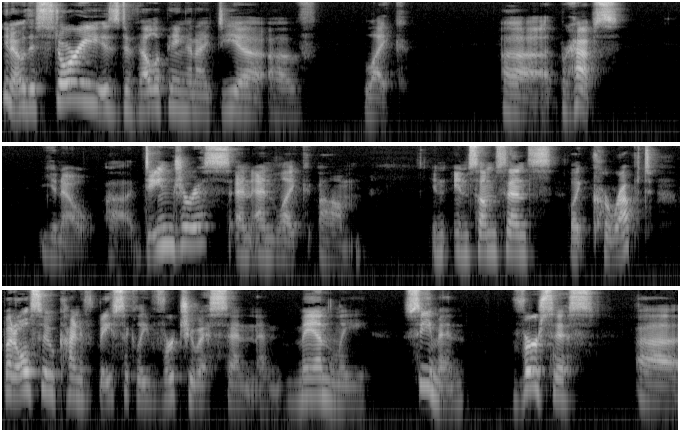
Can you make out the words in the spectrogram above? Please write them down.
you know, this story is developing an idea of like, uh, perhaps, you know, uh, dangerous and and like, um, in in some sense, like corrupt, but also kind of basically virtuous and and manly seamen versus uh,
